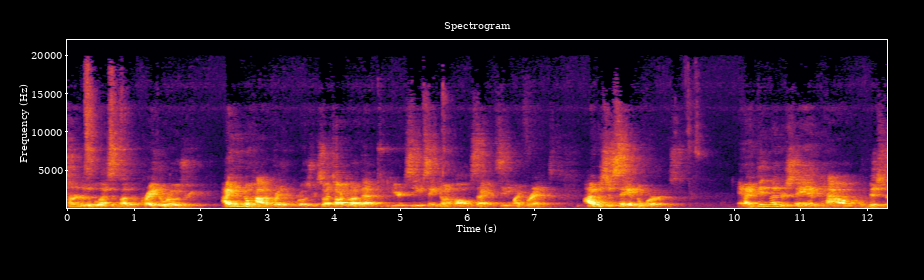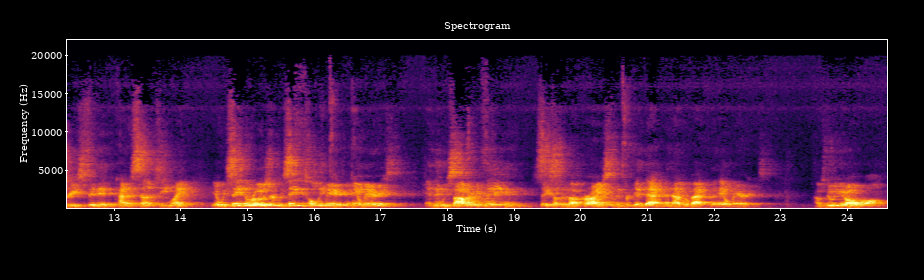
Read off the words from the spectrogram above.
turn to the Blessed Mother. Pray the Rosary. I didn't know how to pray the Rosary, so I talked about that. Here, seeing St. John Paul II, seeing my friends, I was just saying the words. And I didn't understand how the mysteries fit in. It kind of seemed like, yeah, we say the Rosary, we say these Holy Mary, Hail Marys, and then we stop everything and say something about Christ, and then forget that, and then now go back to the Hail Marys. I was doing it all wrong.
